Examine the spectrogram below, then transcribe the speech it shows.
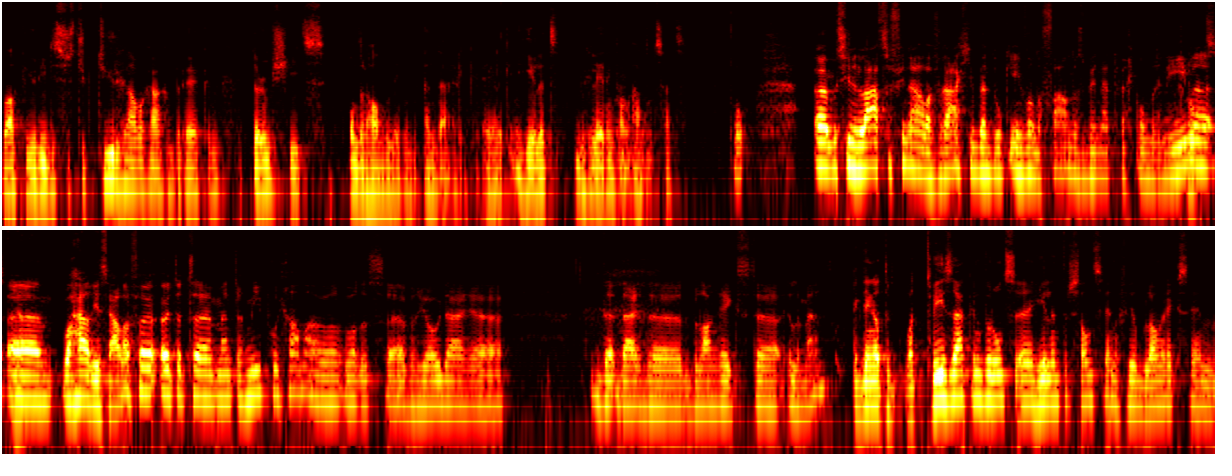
Welke juridische structuur gaan we gaan gebruiken? Termsheets, onderhandelingen en dergelijke. Eigenlijk heel het begeleiding van A tot Z. Top. Uh, misschien een laatste finale vraag. Je bent ook een van de founders bij Netwerk Ondernemen. Uh, wat haal je zelf eh, uit het uh, Mentor Me-programma? Wat is voor jou daar de, daar de, belangrijkste element? Ik denk dat er wat twee zaken voor ons uh, heel interessant zijn of heel belangrijk zijn.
